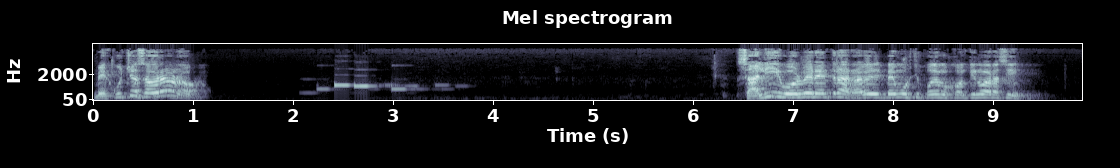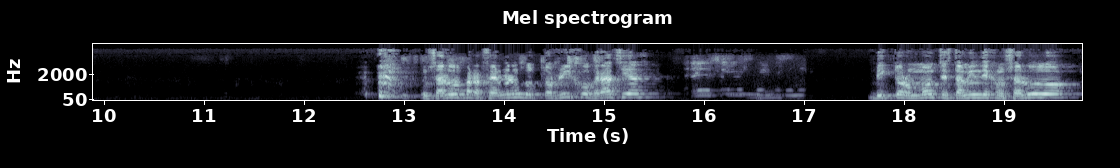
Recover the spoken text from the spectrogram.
¿Me escuchas ahora o no? Salí y volver a entrar. A ver, vemos si podemos continuar así. Un saludo para Fernando Torrijos, gracias. Víctor Montes también deja un saludo.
